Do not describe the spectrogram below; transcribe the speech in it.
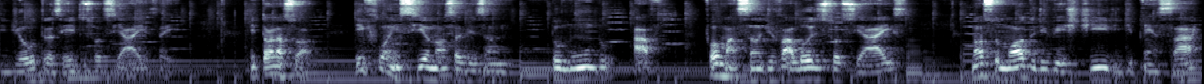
e de outras redes sociais aí. Então olha só, influencia nossa visão do mundo a formação de valores sociais, nosso modo de vestir e de pensar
